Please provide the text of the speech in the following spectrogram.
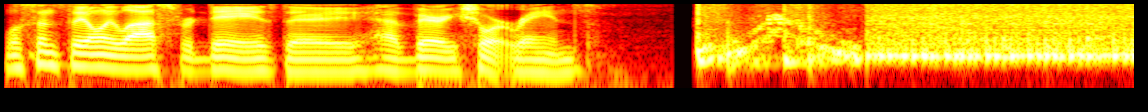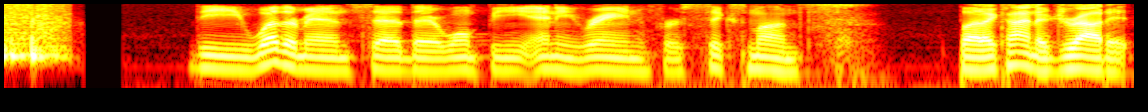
Well, since they only last for days, they have very short rains. The weatherman said there won't be any rain for six months, but I kind of drought it.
